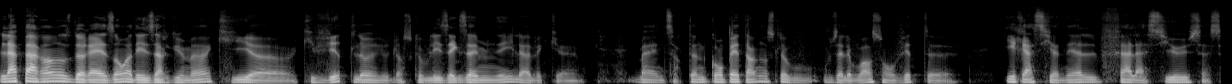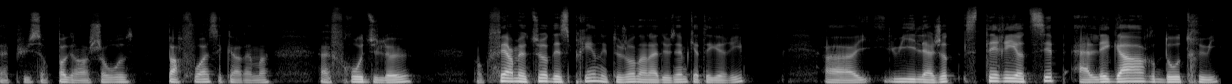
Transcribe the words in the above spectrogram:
l'apparence de raison à des arguments qui, euh, qui vite, lorsque vous les examinez avec ben, une certaine compétence, vous, vous, allez voir, sont vite irrationnels, fallacieux, ça s'appuie sur pas grand-chose. Parfois, c'est carrément frauduleux. Donc, fermeture d'esprit, on est toujours dans la deuxième catégorie. Euh, lui, il ajoute stéréotype à l'égard d'autrui.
